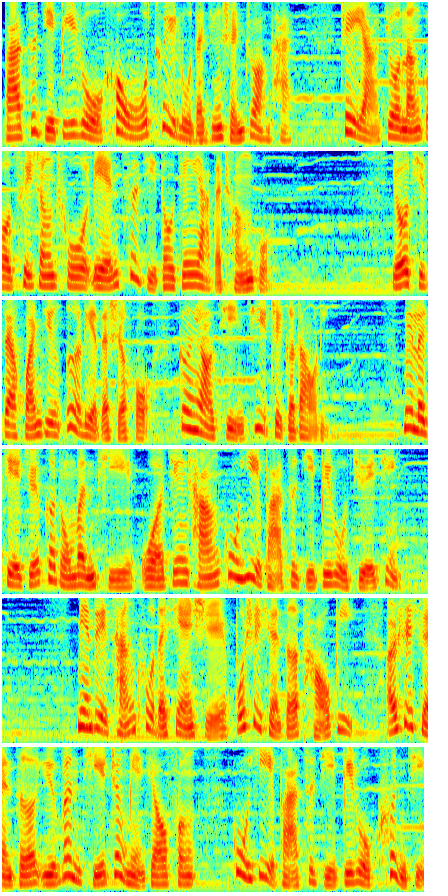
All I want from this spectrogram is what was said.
把自己逼入后无退路的精神状态，这样就能够催生出连自己都惊讶的成果。尤其在环境恶劣的时候，更要谨记这个道理。为了解决各种问题，我经常故意把自己逼入绝境。面对残酷的现实，不是选择逃避，而是选择与问题正面交锋，故意把自己逼入困境。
